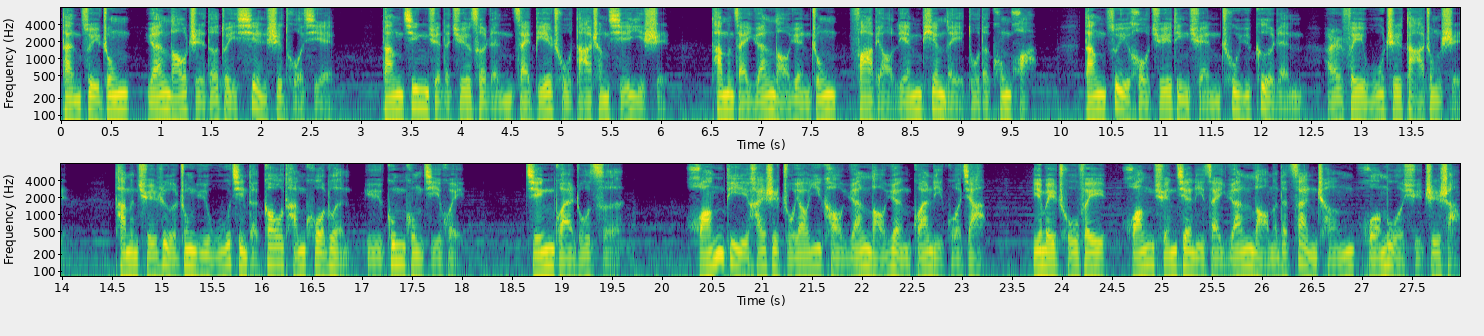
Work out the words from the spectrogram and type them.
但最终元老只得对现实妥协。当精选的决策人在别处达成协议时，他们在元老院中发表连篇累牍的空话；当最后决定权出于个人而非无知大众时，他们却热衷于无尽的高谈阔论与公共集会。尽管如此，皇帝还是主要依靠元老院管理国家。因为，除非皇权建立在元老们的赞成或默许之上，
